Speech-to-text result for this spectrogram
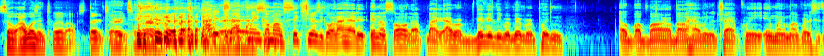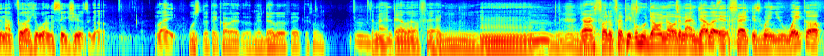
So I wasn't 12. I was 13. 13. How did Trap Queen come out six years ago and I had it in a song? I like I re- vividly remember putting a, a bar about having a Trap Queen in one of my verses, and I feel like it wasn't six years ago. Like What's that they call that? The Mandela effect or something? The Mandela effect. Mm. All right, for the for the people who don't know, the Mandela effect is when you wake up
